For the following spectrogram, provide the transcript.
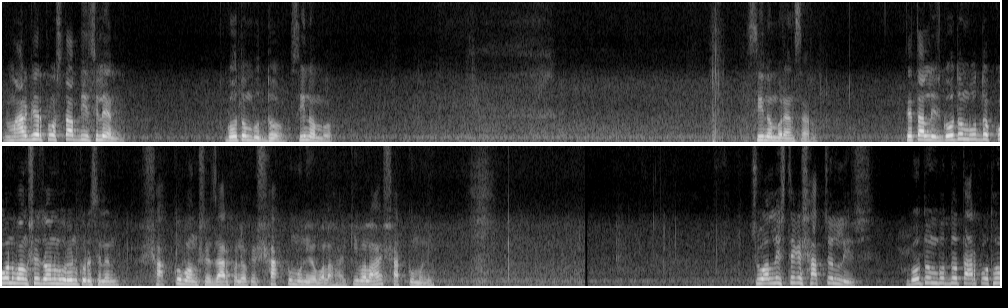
মার্গের প্রস্তাব দিয়েছিলেন Gautam Buddha. C number. C number answer. তেতাল্লিশ, গৌতম বুদ্ধ কোন বংশে জন্মগ্রহণ করেছিলেন? শাক্য বংশে, যার ফলে ওকে শাক্যমুনিও বলা হয়। কি বলা হয়? শাক্যমুনি চুয়াল্লিশ থেকে সাতচল্লিশ। গৌতম বুদ্ধ তার প্রথম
